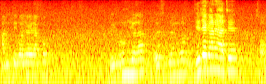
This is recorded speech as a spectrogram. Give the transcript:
শান্তি বজায় রাখো। বীরভূম জেলা, ওয়েস্ট বেঙ্গল, যে যেখানে আছে সব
